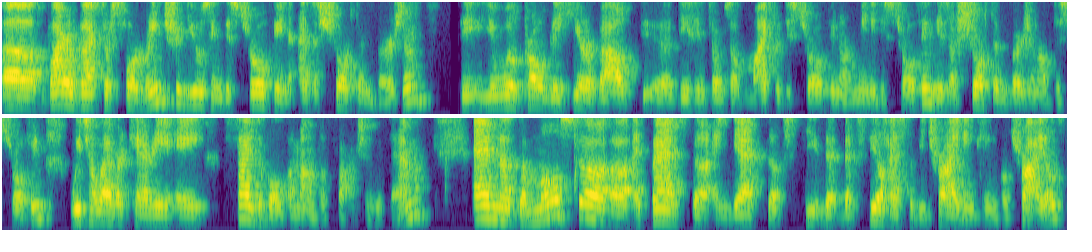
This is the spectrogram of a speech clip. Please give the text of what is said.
uh, viral vectors for reintroducing dystrophin as a shortened version, the, you will probably hear about uh, these in terms of microdystrophin or mini dystrophin. These are shortened version of dystrophin, which however carry a sizable amount of function with them. And uh, the most uh, uh advanced uh, and yet uh, that, that, still has to be tried in clinical trials,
